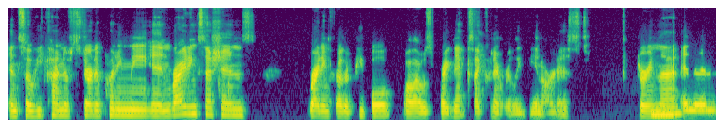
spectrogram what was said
and so he kind of started putting me in writing sessions, writing for other people while I was pregnant because I couldn't really be an artist during mm-hmm. that. And then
